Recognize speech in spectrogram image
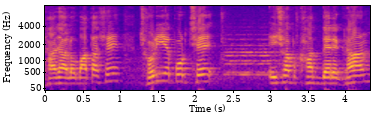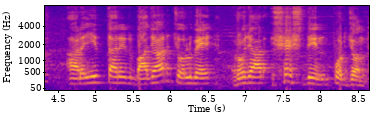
ঝাঁঝালো বাতাসে ছড়িয়ে পড়ছে এইসব খাদ্যের ঘ্রাণ আর ইফতারির বাজার চলবে রোজার শেষ দিন পর্যন্ত।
